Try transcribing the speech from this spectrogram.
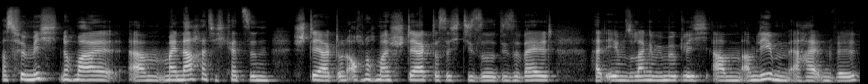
was für mich nochmal ähm, meinen Nachhaltigkeitssinn stärkt und auch nochmal stärkt, dass ich diese, diese Welt halt eben so lange wie möglich ähm, am Leben erhalten will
